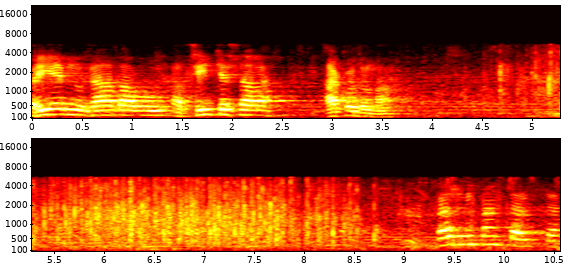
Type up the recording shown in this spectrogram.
príjemnú zábavu a cíťte sa ako doma. Vážený pán starosta,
